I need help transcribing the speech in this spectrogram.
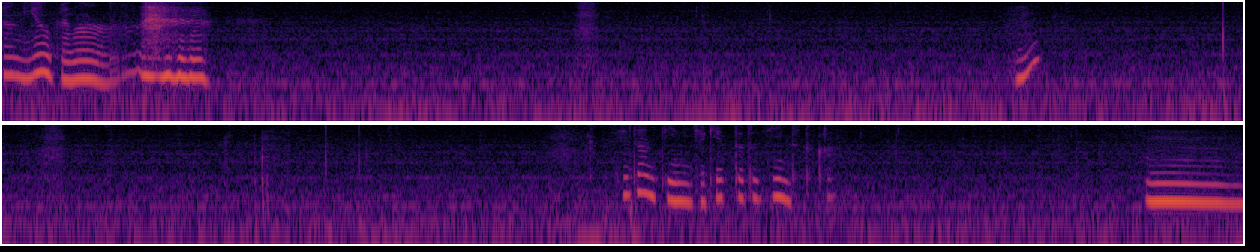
グラサン似合うかな？ん？セダンティーにジャケットとジーンズとか？うん。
